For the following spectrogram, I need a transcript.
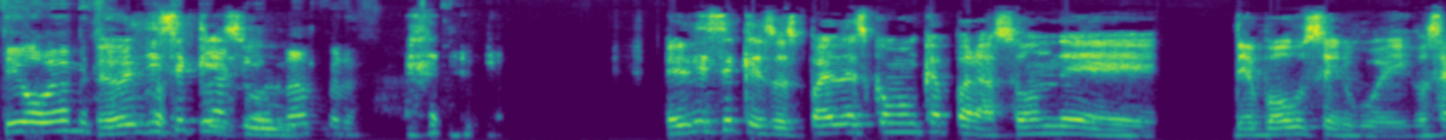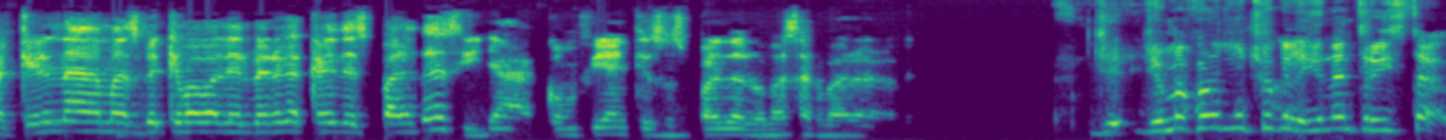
Digo, obviamente. Pero él dice que su- Él dice que su espalda es como un caparazón de, de Bowser, güey. O sea, que él nada más ve que va a valer verga, cae de espaldas y ya confía en que su espalda lo va a salvar. a. Yo, yo me acuerdo mucho que leí una entrevista,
